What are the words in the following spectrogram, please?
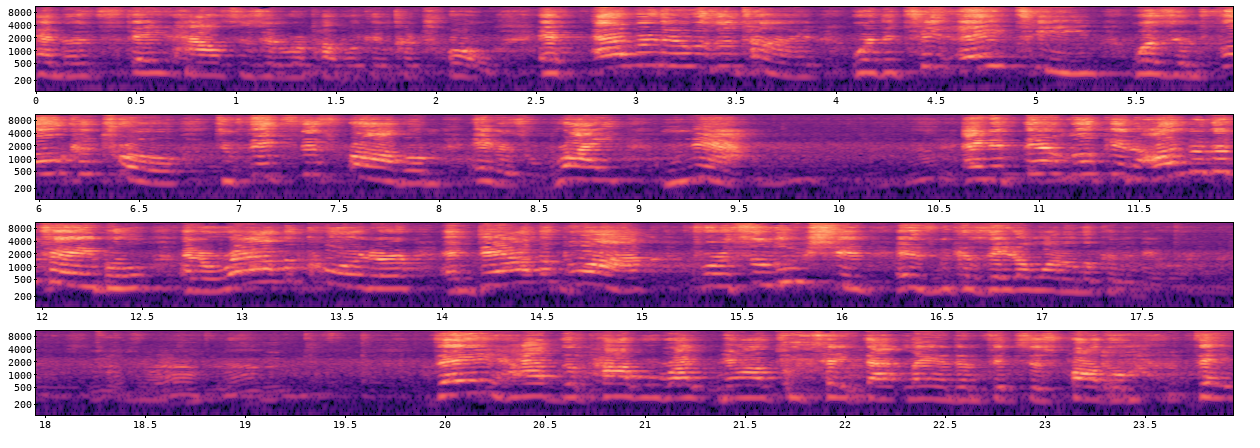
And the state house is in Republican control. If ever there was a time where the T- A team was in full control to fix this problem, it is right now. And if they're looking under the table and around the corner and down the block for a solution, it is because they don't want to look in the mirror. They have the power right now to take that land and fix this problem. They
